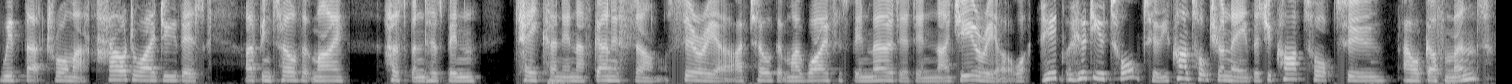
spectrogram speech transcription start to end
with that trauma. How do I do this? I've been told that my husband has been taken in Afghanistan or Syria. I've told that my wife has been murdered in Nigeria. Who, who do you talk to? You can't talk to your neighbors. You can't talk to our government,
